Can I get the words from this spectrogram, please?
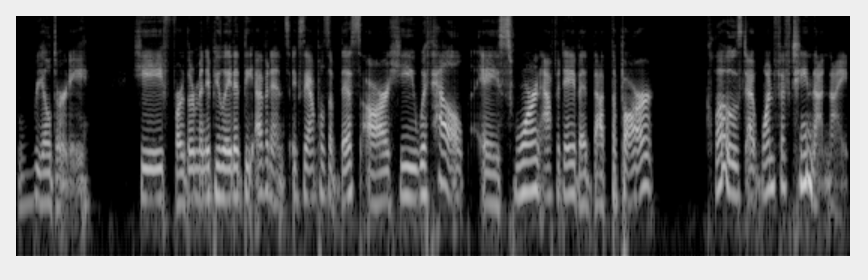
real dirty. He further manipulated the evidence. Examples of this are he withheld a sworn affidavit that the bar closed at 1:15 that night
